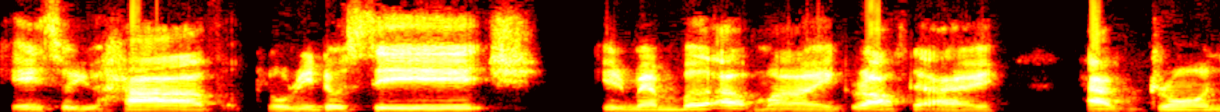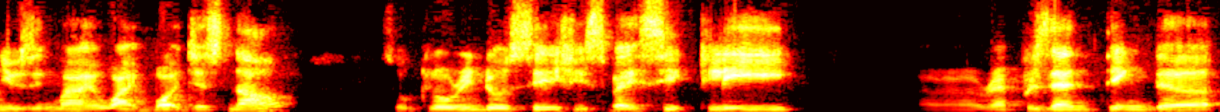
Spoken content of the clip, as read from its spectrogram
Okay, so you have chlorine dosage. Okay, remember uh, my graph that I have drawn using my whiteboard just now. So chlorine dosage is basically uh, representing the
